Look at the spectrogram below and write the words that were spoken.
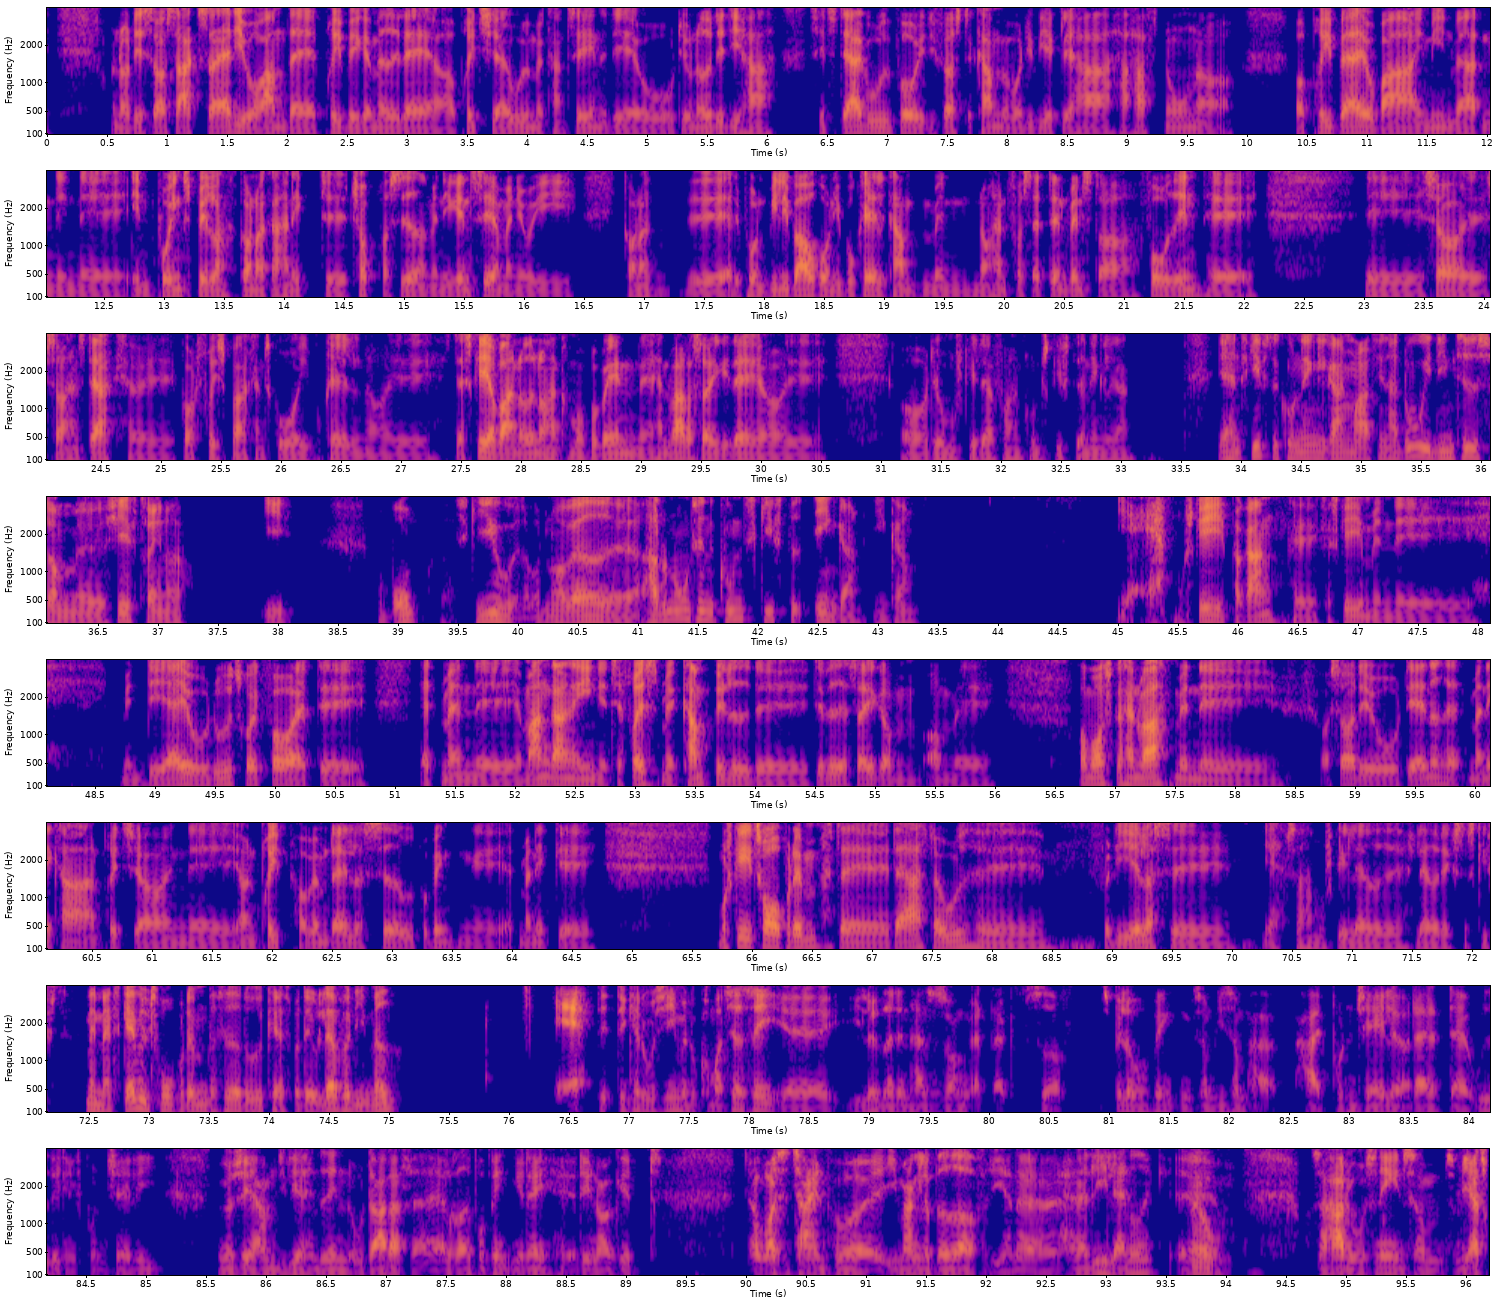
og når det så er sagt, så er de jo ramt af, at Pribæk er med i dag, og Pritja er ude med karantæne. Det er, jo, det er jo noget af det, de har set stærke ud på i de første kampe, hvor de virkelig har, har haft nogen, og, og Prib er jo bare i min verden en, øh, en pointspiller. Godt nok har han ikke øh, toppresseret, men igen ser man jo i, godt nok øh, er det på en billig baggrund i pokalkampen, men når han får sat den venstre fod ind, øh, øh, så, øh, så er han stærk. Øh, godt frispark, han scorer i pokalen, og øh, der sker bare noget, når han kommer på banen. Øh, Han var der så ikke i dag, og, øh, og det var måske derfor, han kunne skifte en enkelt gang. Ja, han skiftede kun en enkelt gang, Martin. Har du i din tid som øh, cheftræner i Hobro, eller Skive, eller hvor det nu har været, øh, har du nogensinde kun skiftet én gang i en kamp? Ja, måske et par gange øh, kan ske, men, øh, men det er jo et udtryk for, at, øh, at man øh, mange gange egentlig er tilfreds med kampbilledet. Øh, det ved jeg så ikke, om, om, øh, om Oscar han var, men øh, og så er det jo det andet, at man ikke har en Pritsch og en, øh, og en Prip, og hvem der ellers sidder ude på bænken, øh, at man ikke øh, måske tror på dem, der, der er derude, øh, fordi ellers øh, ja, så har måske lavet, øh, lavet et ekstra skift. Men man skal vel tro på dem, der sidder derude, Kasper. Det er jo derfor, de er med. Ja, det, det kan du sige, men du kommer til at se øh, i løbet af den her sæson, at der sidder spillere på bænken, som ligesom har, har et potentiale, og der, der er udviklingspotentiale i. Man kan jo se ham, de lige har hentet ind, Odata, der er allerede på bænken i dag. Øh, Det er nok et, det er jo også et tegn på, at I mangler bedre, fordi han er, han er lige landet, ikke? Jo. Øh, Og så har du sådan en, som, som jeg tror,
